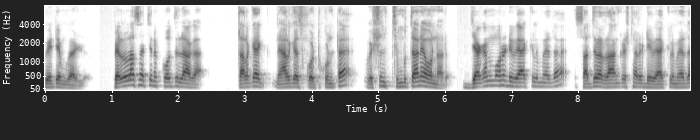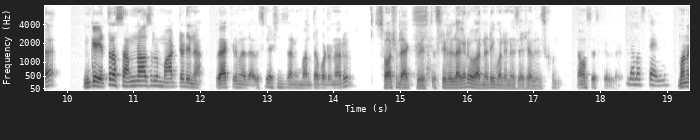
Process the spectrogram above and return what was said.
పేటీఎం గాళ్ళు. పిల్ల సచ్చిన కోతులాగా తలకాయ నేలకేసి కొట్టుకుంటా విషం చిమ్ముతానే ఉన్నారు. జగన్మోహన్ రెడ్డి వ్యాఖ్యల మీద సజ్జల రామకృష్ణారెడ్డి వ్యాఖ్యల మీద ఇంకా ఇతర సన్నాసులు మాట్లాడిన వ్యాఖ్యల మీద విశ్లేషించడానికి మనతో పాటు ఉన్నారు సోషల్ యాక్టివిస్ట్ శ్రీలీల గారు. వారిని అడిగి మరిన్ని విశేషాలు తీసుకుందాం నమస్తే శ్రీలీల గారు. నమస్తే అండి. మన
